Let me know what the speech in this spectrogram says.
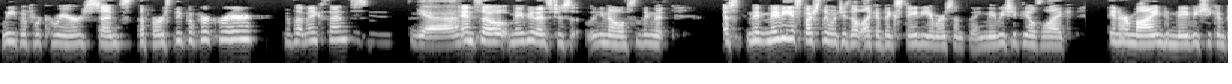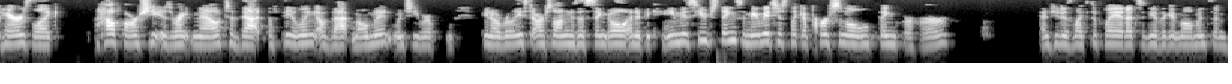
leap of her career since the first leap of her career. If that makes sense. Mm-hmm. Yeah. And so maybe that's just, you know, something that, maybe especially when she's at like a big stadium or something, maybe she feels like in her mind, maybe she compares like how far she is right now to that, the feeling of that moment when she, re- you know, released our song as a single and it became this huge thing. So maybe it's just like a personal thing for her. And she just likes to play it at significant moments in,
